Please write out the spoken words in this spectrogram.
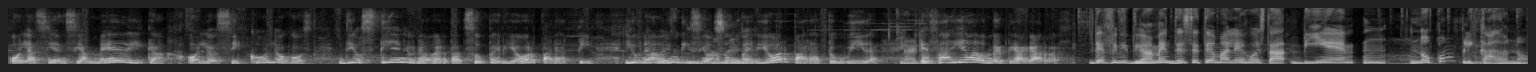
o la ciencia médica o los psicólogos. Dios tiene una verdad superior para ti y una bendición superior para tu vida. Es ahí a donde te agarras. Definitivamente este tema, Alejo, está bien, mm, no complicado, no.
